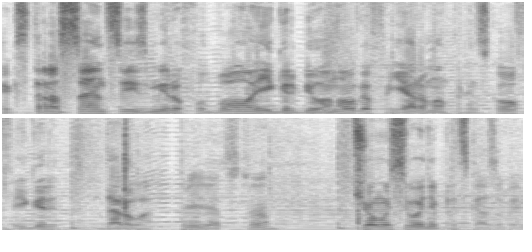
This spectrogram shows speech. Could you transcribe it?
экстрасенсы из мира футбола, Игорь Белоногов и я, Роман Полинсков. Игорь, здорово. Приветствую. Что мы сегодня предсказываем?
